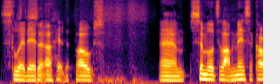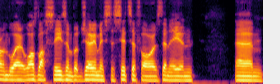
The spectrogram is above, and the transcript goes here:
slid in and hit the post. Um, similar to that miss, I can't remember where it was last season, but Jerry missed a sitter for us, didn't he? And um,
